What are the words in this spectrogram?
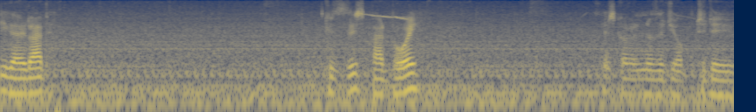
You go, lad. Because this bad boy has got another job to do.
